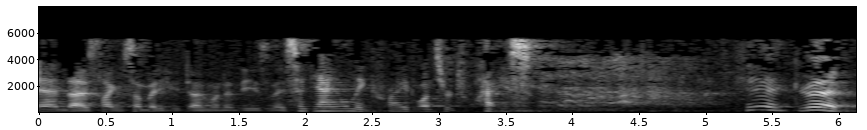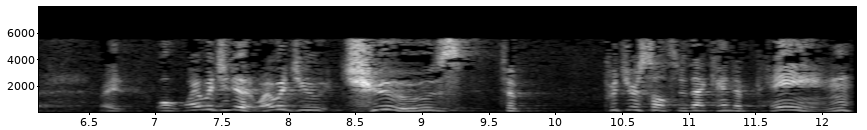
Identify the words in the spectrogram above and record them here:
And I was talking to somebody who'd done one of these, and they said, "Yeah, I only cried once or twice." yeah, good, right? Well, why would you do it? Why would you choose to put yourself through that kind of pain,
